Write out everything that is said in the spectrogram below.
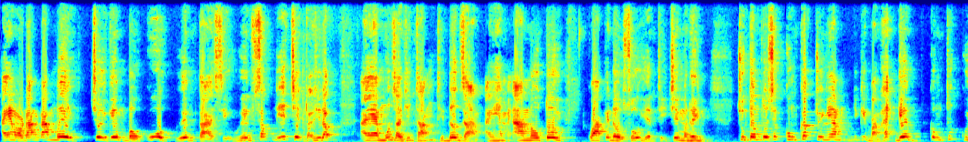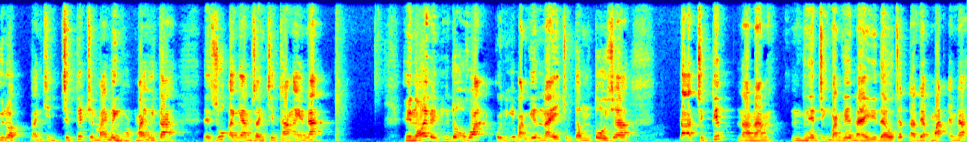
anh em nào đang đam mê chơi game bầu cua game tài xỉu game sóc đĩa trên điện thoại di động anh em muốn giành chiến thắng thì đơn giản anh em hãy alo tôi qua cái đầu số hiển thị trên màn hình. Trung tâm tôi sẽ cung cấp cho anh em những cái bản hack game công thức quy luật đánh trên, trực tiếp trên máy mình hoặc máy người ta để giúp anh em giành chiến thắng anh em nhé thì nói về những độ họa của những cái bản game này, trung tâm tôi sẽ đã trực tiếp là làm nên những bản game này đều rất là đẹp mắt em nhá.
